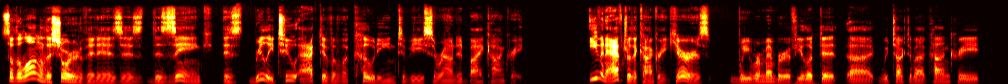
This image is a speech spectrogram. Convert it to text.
so the long and the short of it is is the zinc is really too active of a coating to be surrounded by concrete. Even after the concrete cures, we remember if you looked at uh, we talked about concrete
